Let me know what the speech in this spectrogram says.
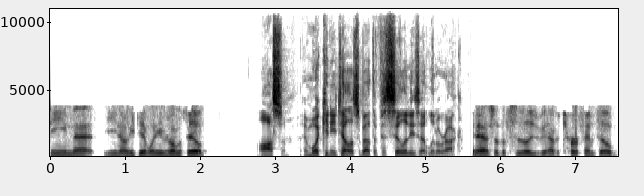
team that you know he did when he was on the field. Awesome. And what can you tell us about the facilities at Little Rock? Yeah, so the facilities we have a turf infield.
